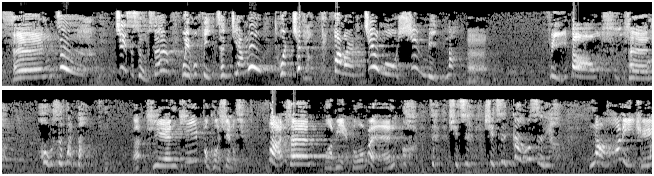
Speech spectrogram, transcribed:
神。这既是受身，为何非臣将我吞吃掉，反而救我性命呐？呃，飞刀死神，何时反倒？呃，天机不可泄露，凡生不必多问。哦，这须知须知告辞了，哪里去？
